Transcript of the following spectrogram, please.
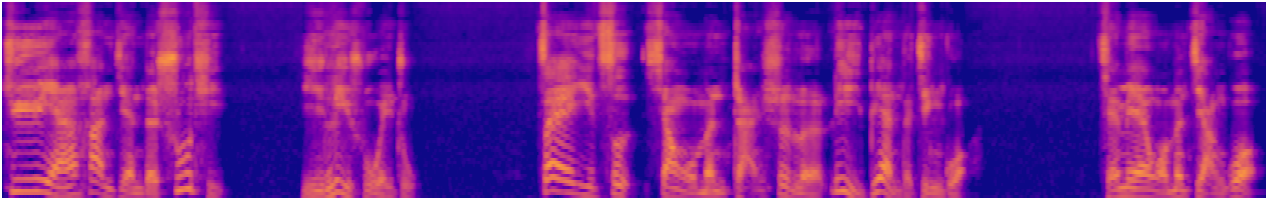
居延汉简的书体以隶书为主，再一次向我们展示了隶变的经过。前面我们讲过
